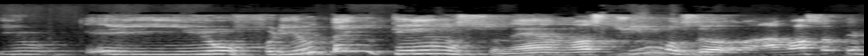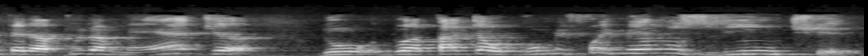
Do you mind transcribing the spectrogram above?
E o, e o frio está intenso, né? Nós tínhamos a nossa temperatura média do, do ataque ao cume foi menos 20.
